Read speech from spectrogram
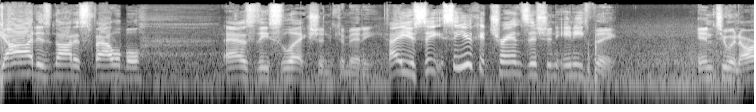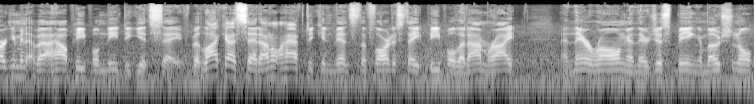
God is not as fallible as the selection committee. Hey, you see, see, you could transition anything into an argument about how people need to get saved. But like I said, I don't have to convince the Florida State people that I'm right and they're wrong and they're just being emotional.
